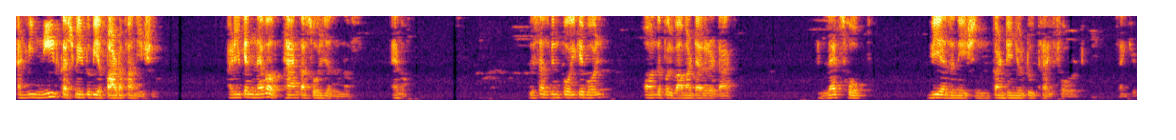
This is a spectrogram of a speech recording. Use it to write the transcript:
and we need Kashmir to be a part of our nation. And you can never thank our soldiers enough. Ever. This has been Polke Bol on the Pulwama terror attack. And let's hope we as a nation continue to thrive forward. Thank you.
